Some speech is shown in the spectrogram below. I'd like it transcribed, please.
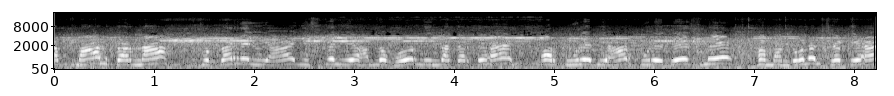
अपमान करना जो कर रही है, इसके लिए हम लोग घोर निंदा करते हैं और पूरे बिहार, पूरे देश में हम आंदोलन छेड़ते हैं।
